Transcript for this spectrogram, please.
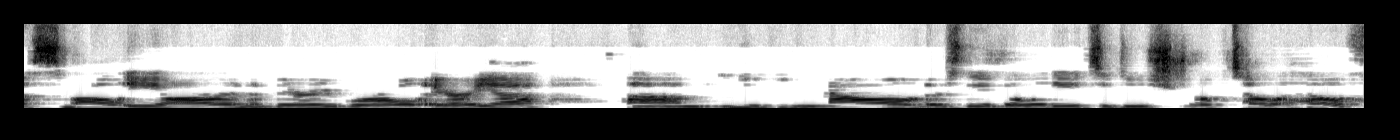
a small ER in a very rural area, um, you can now, there's the ability to do stroke telehealth.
